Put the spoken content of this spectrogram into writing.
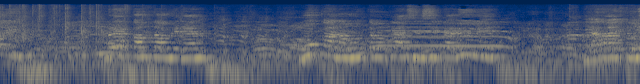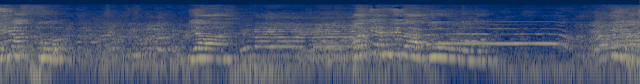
oli rekkahtaminen mukana, mutta mä pääsin sitä yli ja raittuus jatkuu. Ja oikein hyvää kuuluu. Kiitos.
